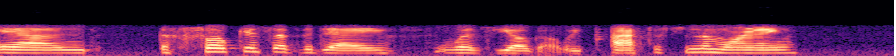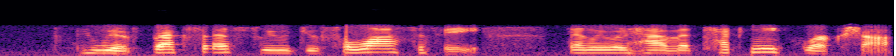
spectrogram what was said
and the focus of the day was yoga. We practiced in the morning. We would have breakfast. We would do philosophy. Then we would have a technique workshop.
